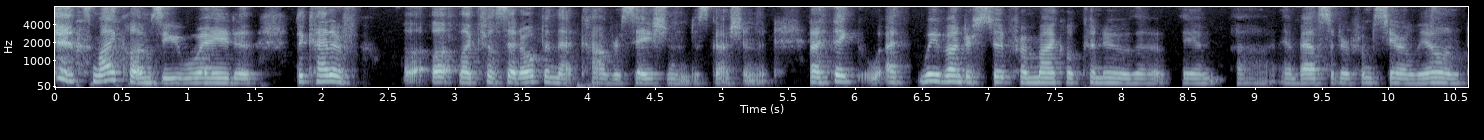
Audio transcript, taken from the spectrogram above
It's my clumsy way to, to kind of uh, uh, like Phil said, open that conversation and discussion. And I think I, we've understood from Michael Kanu, the, the uh, ambassador from Sierra Leone,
